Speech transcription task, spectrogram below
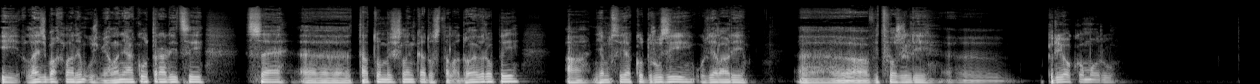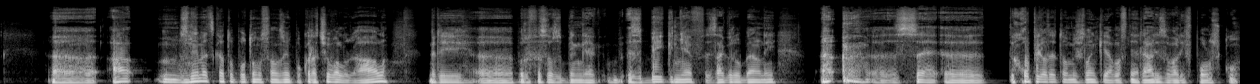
i léčba chladem už měla nějakou tradici, se tato myšlenka dostala do Evropy a Němci jako druzí udělali vytvořili e, kryokomoru. E, a z Německa to potom samozřejmě pokračovalo dál, kdy e, profesor Zbigněv Zagrobelny se chopil této myšlenky a vlastně realizovali v Polsku.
